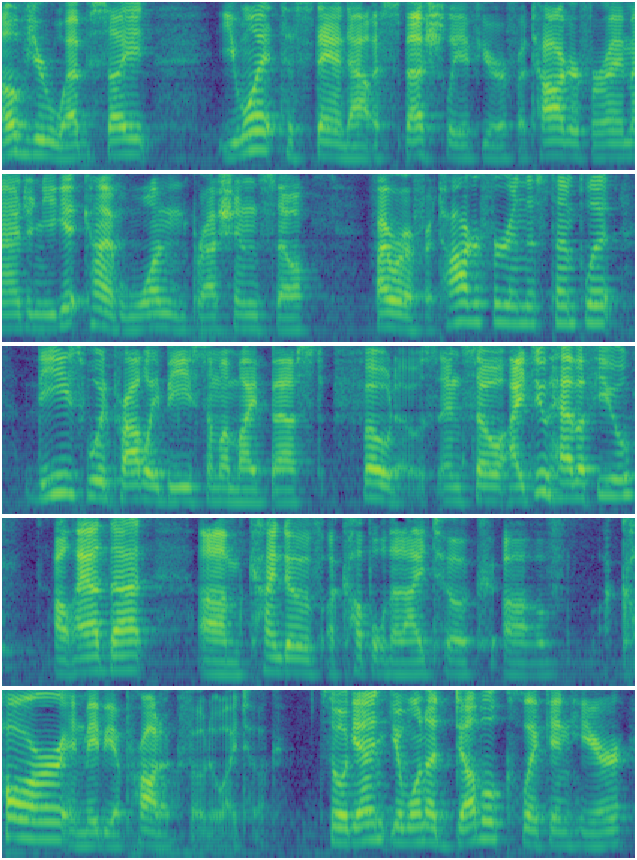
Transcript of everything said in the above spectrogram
of your website you want it to stand out, especially if you're a photographer. I imagine you get kind of one impression. So if I were a photographer in this template, these would probably be some of my best photos. And so I do have a few, I'll add that, um, kind of a couple that I took of a car and maybe a product photo I took. So again, you'll wanna double click in here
